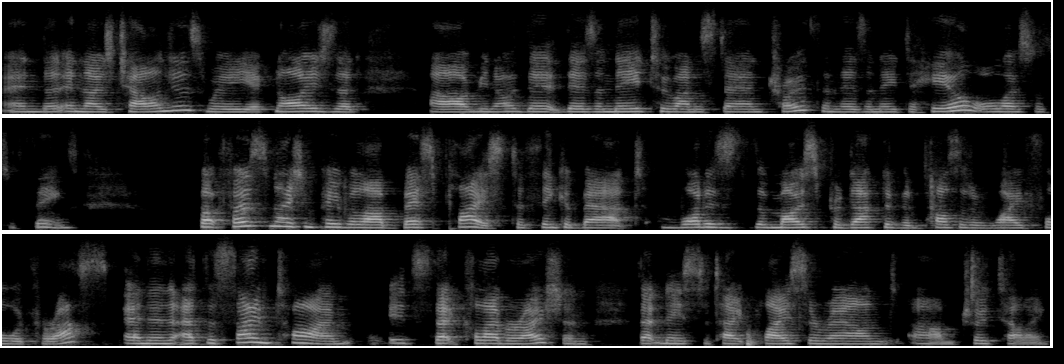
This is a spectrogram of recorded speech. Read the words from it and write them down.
and in those challenges. We acknowledge that um, you know there, there's a need to understand truth and there's a need to heal, all those sorts of things. But First Nation people are best placed to think about what is the most productive and positive way forward for us. And then at the same time, it's that collaboration that needs to take place around um, truth telling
